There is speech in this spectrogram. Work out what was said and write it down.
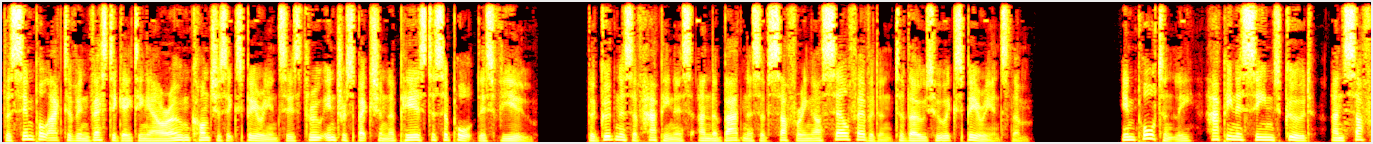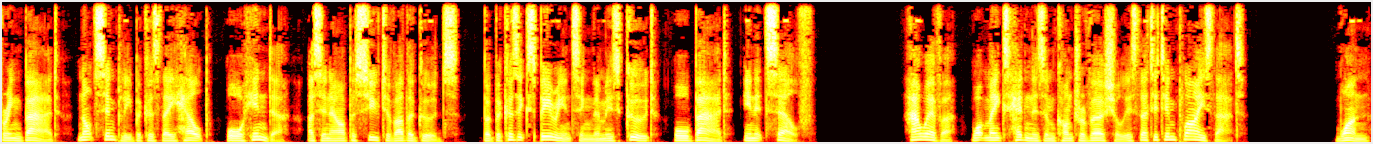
The simple act of investigating our own conscious experiences through introspection appears to support this view. The goodness of happiness and the badness of suffering are self evident to those who experience them. Importantly, happiness seems good, and suffering bad, not simply because they help, or hinder, us in our pursuit of other goods, but because experiencing them is good, or bad, in itself. However, what makes hedonism controversial is that it implies that 1.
